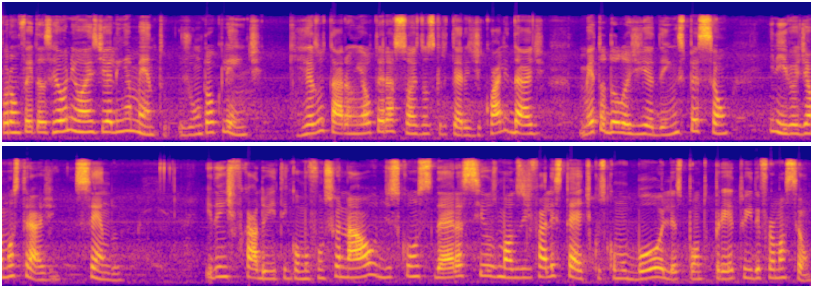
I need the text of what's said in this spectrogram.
foram feitas reuniões de alinhamento junto ao cliente, que resultaram em alterações nos critérios de qualidade, metodologia de inspeção e nível de amostragem, sendo identificado o item como funcional, desconsidera-se os modos de falha estéticos, como bolhas, ponto preto e deformação.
